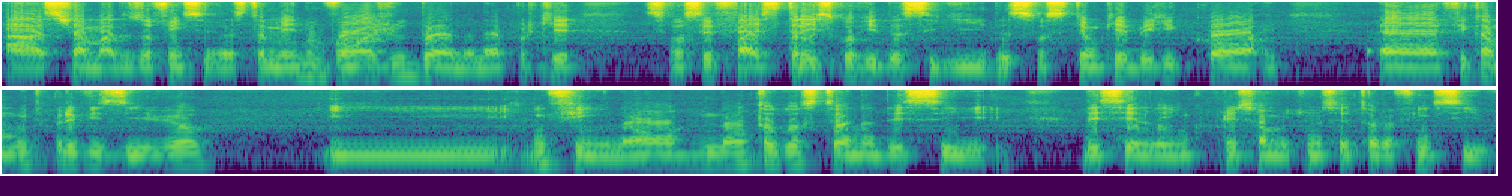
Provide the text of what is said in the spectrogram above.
as chamadas ofensivas também não vão ajudando, né? Porque se você faz três corridas seguidas, se você tem um QB que corre, é, fica muito previsível e, enfim, não, não gostando desse, desse elenco, principalmente no setor ofensivo.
